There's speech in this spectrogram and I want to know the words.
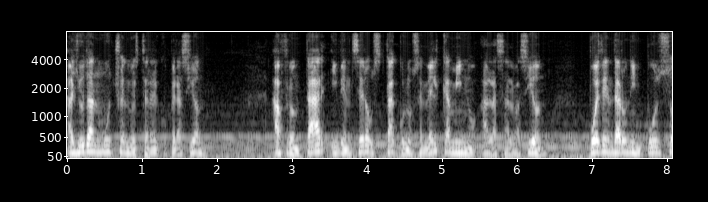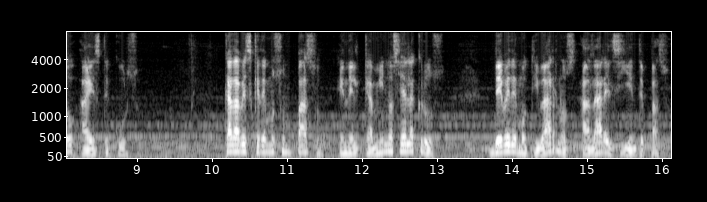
ayudan mucho en nuestra recuperación. Afrontar y vencer obstáculos en el camino a la salvación pueden dar un impulso a este curso. Cada vez que demos un paso en el camino hacia la cruz, debe de motivarnos a dar el siguiente paso.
